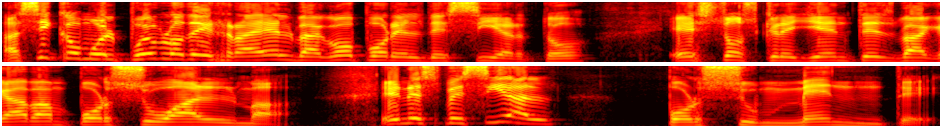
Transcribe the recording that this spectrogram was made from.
Así como el pueblo de Israel vagó por el desierto, estos creyentes vagaban por su alma, en especial por su mente.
